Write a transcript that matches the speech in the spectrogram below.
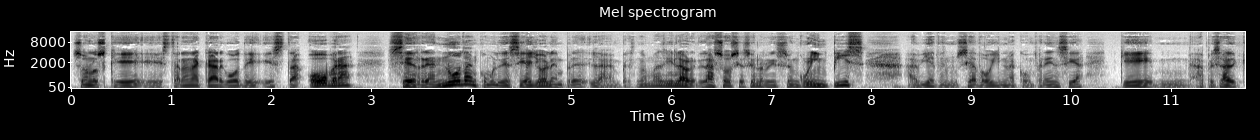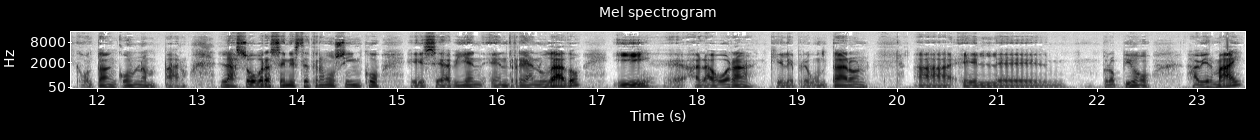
son los que eh, estarán a cargo de esta obra. Se reanudan, como le decía yo, la, empresa, no más bien la, asociación, la organización Greenpeace había denunciado hoy en una conferencia que mm, a pesar de que contaban con un amparo, las obras en este tramo 5 eh, se habían reanudado y eh, a la hora que le preguntaron a el propio Javier May,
